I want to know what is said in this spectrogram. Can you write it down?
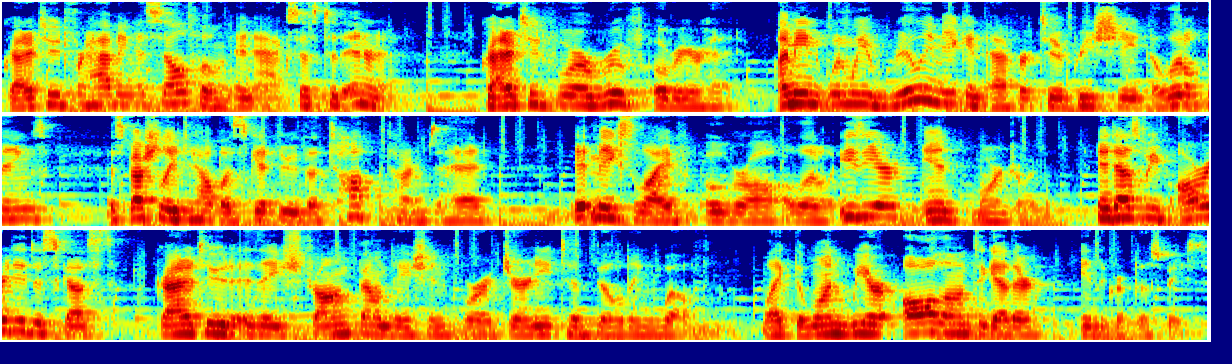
Gratitude for having a cell phone and access to the internet. Gratitude for a roof over your head. I mean, when we really make an effort to appreciate the little things, especially to help us get through the tough times ahead, it makes life overall a little easier and more enjoyable. And as we've already discussed, gratitude is a strong foundation for a journey to building wealth, like the one we are all on together in the crypto space.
